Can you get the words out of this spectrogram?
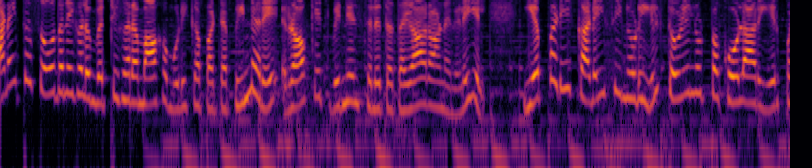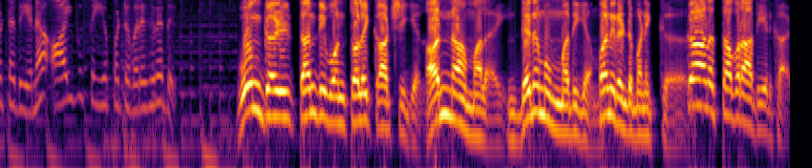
அனைத்து சோதனைகளும் வெற்றிகரமாக முடிக்கப்பட்ட பின்னரே ராக்கெட் விண்ணில் செலுத்த தயாரான நிலையில் எப்படி கடைசி நொடியில் தொழில்நுட்ப கோளாறு ஏற்பட்டது என ஆய்வு செய்யப்பட்டு வருகிறது. உங்கள் தந்தி ஒன் தொலைக்காட்சியில் அண்ணாமலை தினமும் மதியம் பனிரெண்டு மணிக்கு காண தவறாதீர்கள்.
